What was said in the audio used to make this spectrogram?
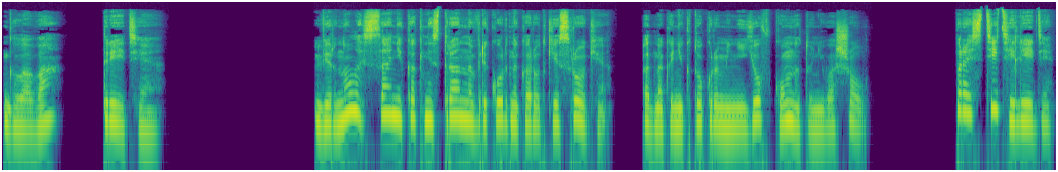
Глава третья. Вернулась Саня, как ни странно, в рекордно короткие сроки, однако никто, кроме нее, в комнату не вошел. «Простите, леди,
